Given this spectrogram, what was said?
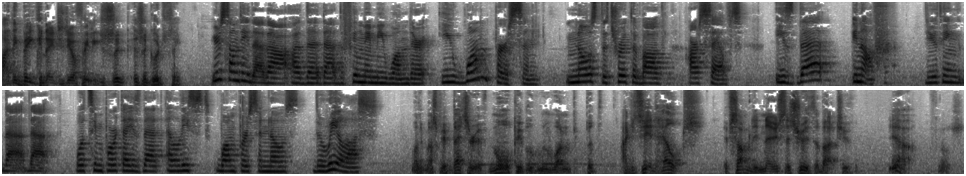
I think being connected to your feelings is a, is a good thing. Here's something that, uh, uh, that, that the film made me wonder. If one person knows the truth about ourselves, is that enough? Do you think that, that what's important is that at least one person knows the real us? Well, it must be better if more people than one, but I can see it helps if somebody knows the truth about you. Yeah, of course.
